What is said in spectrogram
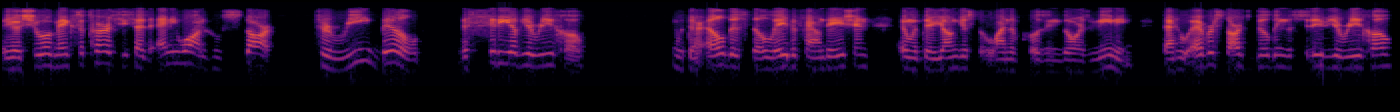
Yeshua makes a curse. He says, anyone who starts to rebuild the city of Yericho, with their eldest, they'll lay the foundation, and with their youngest, they'll wind up closing doors. Meaning that whoever starts building the city of Yericho,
